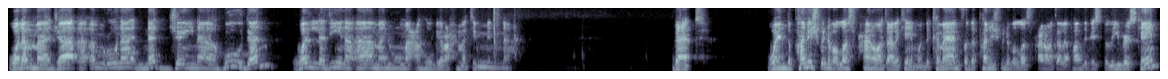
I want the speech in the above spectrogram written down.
ولما جاء أمرنا نجينا هودا والذين آمنوا معه برحمة منا. That when the punishment of Allah subhanahu wa ta'ala came, when the command for the punishment of Allah subhanahu wa ta'ala upon the disbelievers came,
